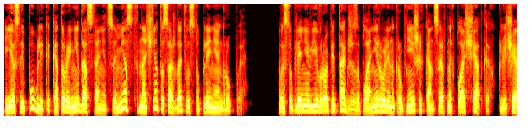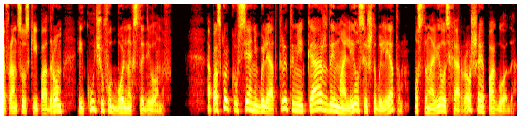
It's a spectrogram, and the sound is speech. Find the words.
если публика, которой не достанется мест, начнет осаждать выступление группы. Выступления в Европе также запланировали на крупнейших концертных площадках, включая французский ипподром и кучу футбольных стадионов. А поскольку все они были открытыми, каждый молился, чтобы летом установилась хорошая погода.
